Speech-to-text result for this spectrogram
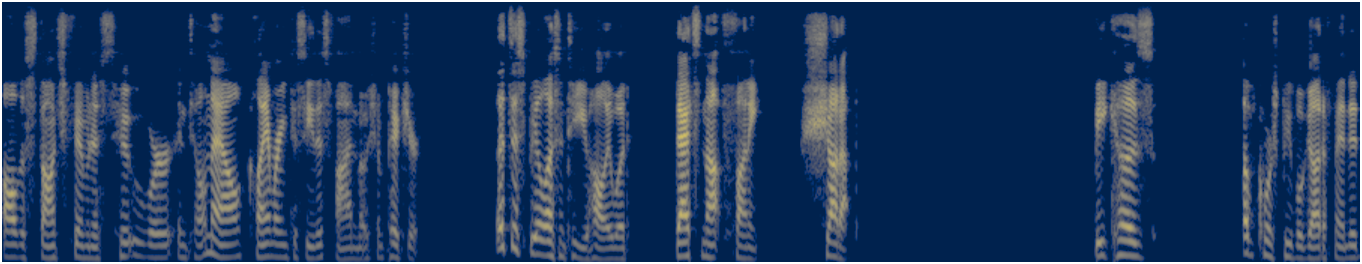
all the staunch feminists who were, until now, clamoring to see this fine motion picture. Let this be a lesson to you, Hollywood. That's not funny. Shut up. Because, of course, people got offended.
